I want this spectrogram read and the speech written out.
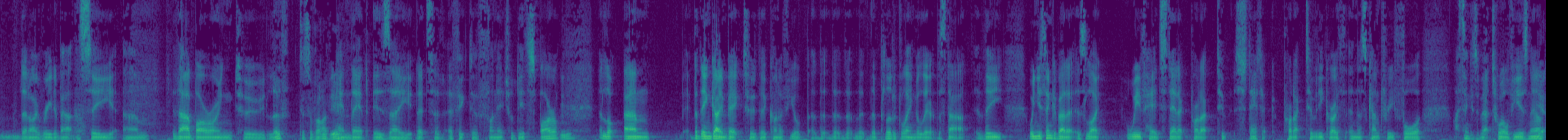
that I read about and see, um, they're borrowing to live, To survive, yeah. and that is a that's an effective financial death spiral. Mm-hmm. Look, um, but then going back to the kind of your the, the, the, the political angle there at the start, the when you think about it, it's like we've had static producti- static productivity growth in this country for I think it's about twelve years now. Yeah.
